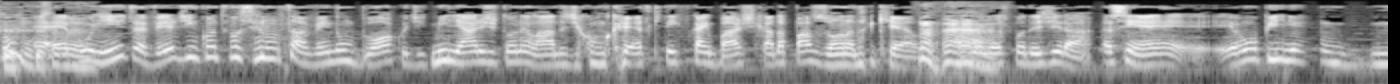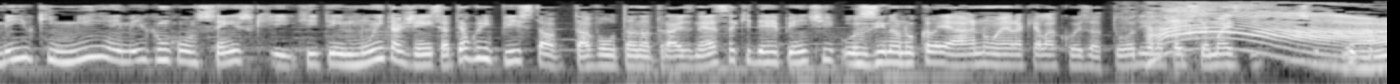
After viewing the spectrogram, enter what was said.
como. É, é bonito, é verde, enquanto você não tá vendo um bloco de milhares de toneladas de concreto que tem que ficar embaixo de cada pazona daquela para o negócio poder girar. Assim, é, é uma opinião meio que minha e meio que um consenso que, que tem muita agência, até o Greenpeace tá, tá voltando voltando atrás nessa, que de repente usina nuclear não era aquela coisa toda e ela pode ser mais. Ah!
